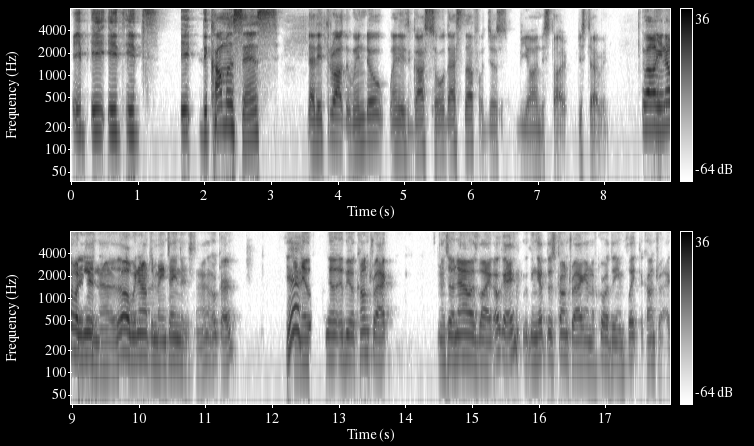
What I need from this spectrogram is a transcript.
it, it, it, it's it the common sense that they threw out the window when it got sold that stuff was just beyond the start disturbing. Well, you know what it is now. Oh, we don't have to maintain this. Huh? Okay. Yeah. It'll, it'll be a contract. And so now it's like, okay, we can get this contract, and of course they inflate the contract.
